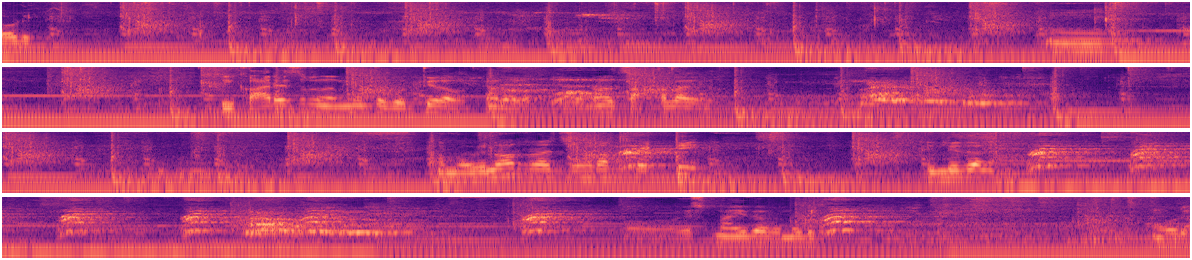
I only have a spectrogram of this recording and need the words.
ನೋಡಿ. ಈ ಕಾರ್ ಹೆಸರು ನನಗಂತೂ ಗೊತ್ತಿಲ್ಲ ಒಟ್ಟಿನಲ್ಲಿ ಏನೋ ಸಕ್ಕಲಾಗಿದೆ ನಮ್ಮ ವಿನೋದ್ ರಾಜ್ ಅವರ ಪೆಟ್ಟಿ ಇಲ್ಲಿದ್ದಾನೆ. ಎಷ್ಟು ನಾ ಇದಾವೆ ನೋಡಿ. ನೋಡಿ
